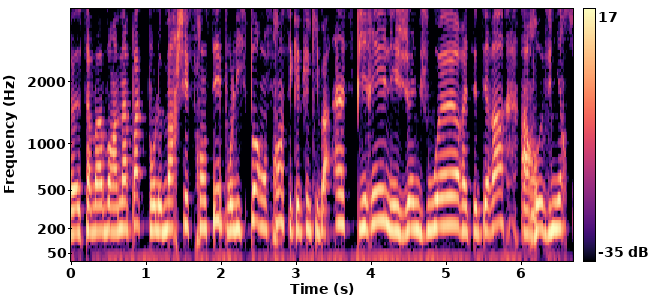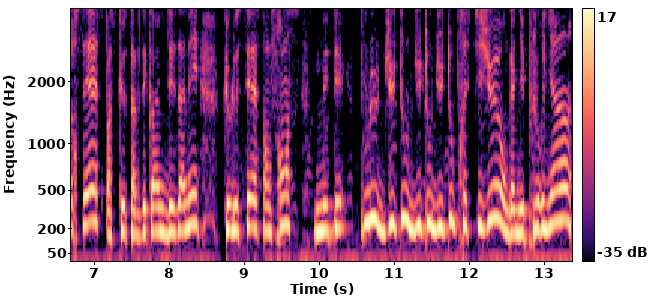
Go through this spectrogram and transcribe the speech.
Euh, ça va avoir un impact pour le marché français, pour l'e-sport en France. C'est quelqu'un qui va inspirer les jeunes joueurs, etc., à revenir sur CS parce que ça faisait quand même des années que le CS en France n'était plus du tout, du tout, du tout prestigieux. On gagnait plus rien,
